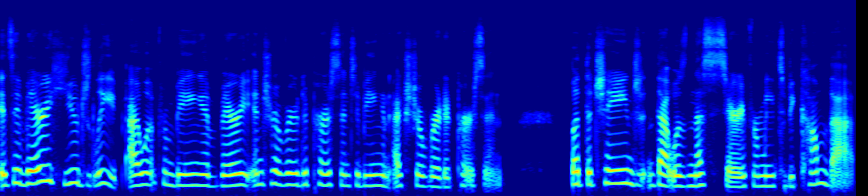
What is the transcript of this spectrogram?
it's a very huge leap. I went from being a very introverted person to being an extroverted person. But the change that was necessary for me to become that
